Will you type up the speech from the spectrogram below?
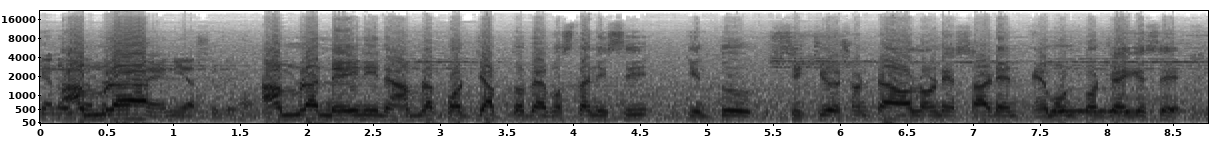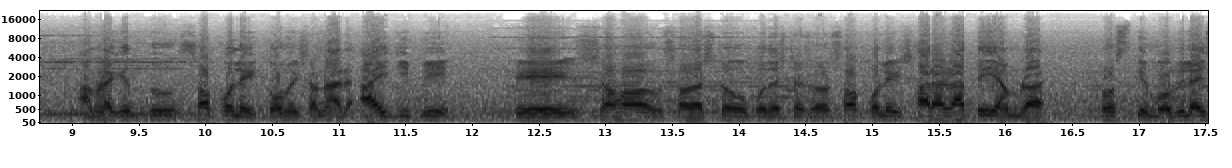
কেন আমরা- আসলে? আমরা নেইনি না আমরা পর্যাপ্ত ব্যবস্থা নিছি কিন্তু সিচুয়েশনটা অলনে সার্ডেন এমন পর্যায়ে গেছে আমরা কিন্তু সকলেই কমিশনার আইজিপি সহ স্বরাষ্ট্র উপদেষ্টা সহ সকলেই সারা রাতেই আমরা ফোর্সকে মোবিলাইজ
